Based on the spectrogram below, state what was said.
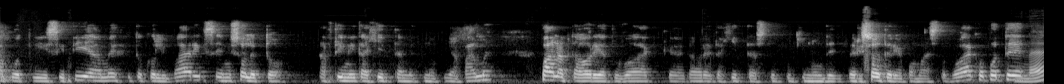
από τη Σιτία μέχρι το Κολυμπάρι σε μισό λεπτό. Αυτή είναι η ταχύτητα με την οποία πάμε. Πάνω από τα όρια του ΒΟΑΚ, τα όρια ταχύτητας του που κινούνται οι περισσότεροι από εμάς στο ΒΟΑΚ. Οπότε Ναι.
